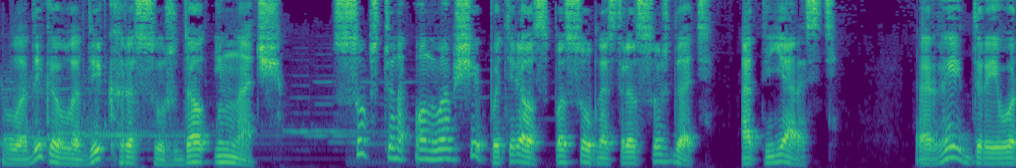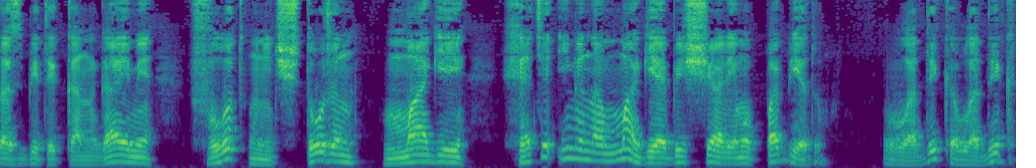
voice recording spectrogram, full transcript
Владыка-владык рассуждал иначе. Собственно, он вообще потерял способность рассуждать от ярости. Рейдеры его разбиты кангаями, флот уничтожен, магией, хотя именно маги обещали ему победу. Владыка-владык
